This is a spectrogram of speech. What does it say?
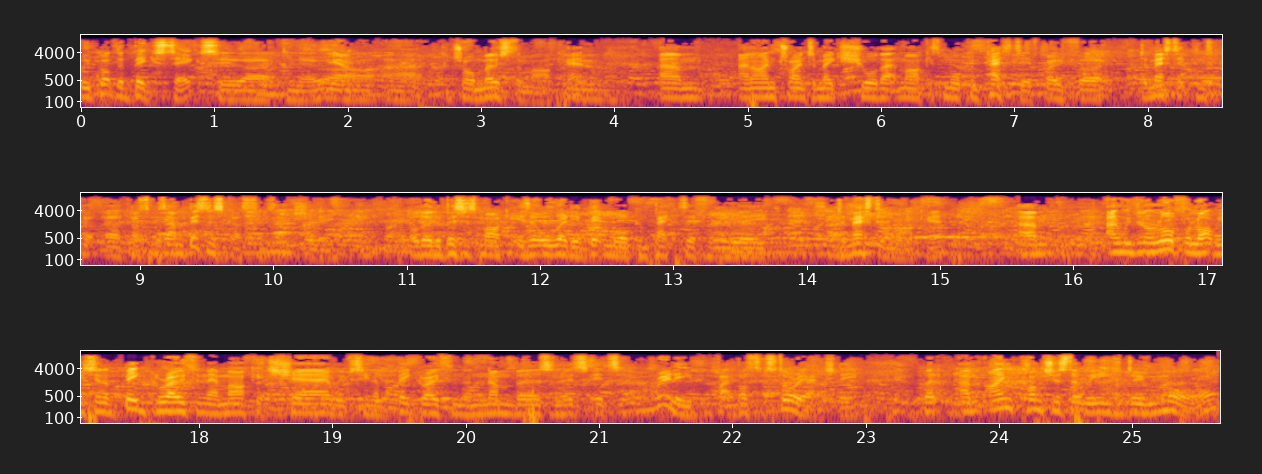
we've got the big six who are, you know, are, uh, control most of the market. Um, and I'm trying to make sure that market's more competitive, both for domestic uh, customers and business customers, actually. Although the business market is already a bit more competitive than the domestic market. Um, and we've done an awful lot. We've seen a big growth in their market share. We've seen a big growth in the numbers, and it's, it's really quite a positive story, actually. But um, I'm conscious that we need to do more.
